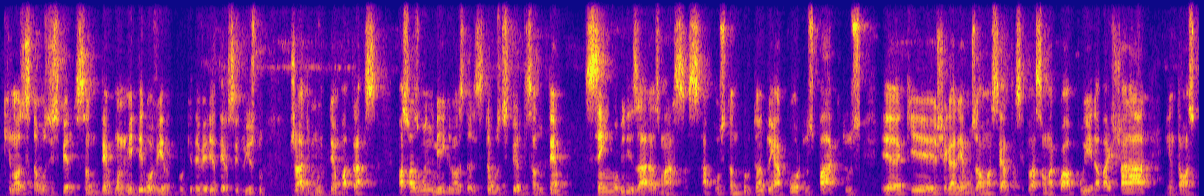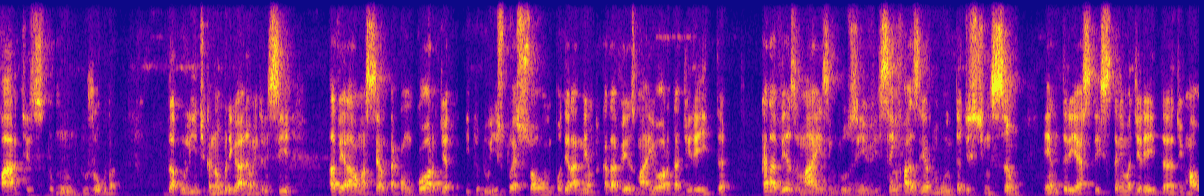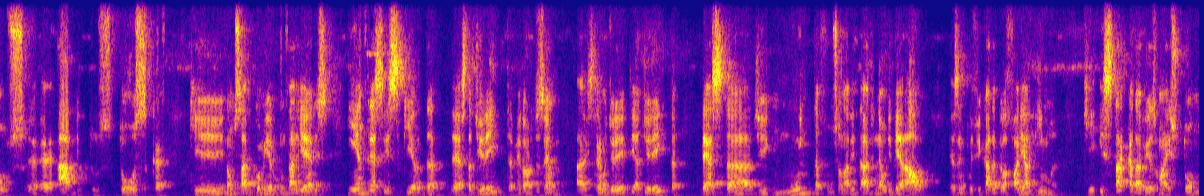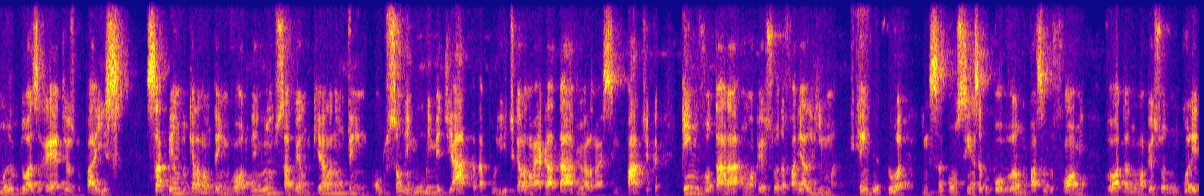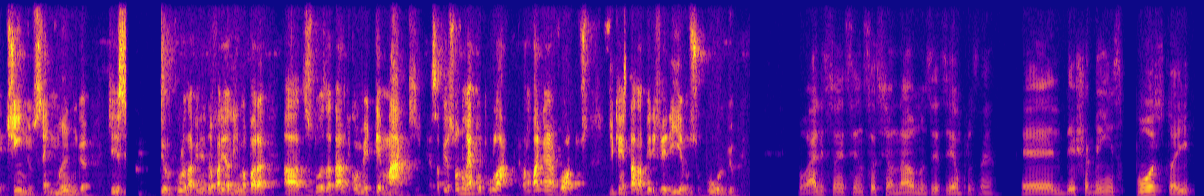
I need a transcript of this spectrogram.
que nós estamos desperdiçando tempo, um ano e meio de governo, porque deveria ter sido isso já de muito tempo atrás. Mas faz um ano e meio que nós estamos desperdiçando tempo sem mobilizar as massas, apostando, portanto, em acordos, pactos, é, que chegaremos a uma certa situação na qual a poeira baixará, então as partes do mundo, do jogo da, da política não brigarão entre si, haverá uma certa concórdia, e tudo isto é só um empoderamento cada vez maior da direita, cada vez mais, inclusive, sem fazer muita distinção entre esta extrema-direita de maus é, hábitos, tosca, que não sabe comer com talheres, e entre essa esquerda, esta direita, melhor dizendo, a extrema-direita e a direita desta de muita funcionalidade neoliberal, exemplificada pela Faria Lima, que está cada vez mais tomando as rédeas do país sabendo que ela não tem voto nenhum, sabendo que ela não tem condução nenhuma imediata da política, ela não é agradável, ela não é simpática. Quem votará numa pessoa da Faria Lima? Quem pessoa em sã consciência do povão, passando fome, vota numa pessoa de um coletinho sem manga, que circula na Avenida Faria Lima para às duas da tarde comer temaki? Essa pessoa não é popular, ela não vai ganhar votos de quem está na periferia, no subúrbio. O Alisson é sensacional nos exemplos, né? É, ele deixa bem exposto aí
